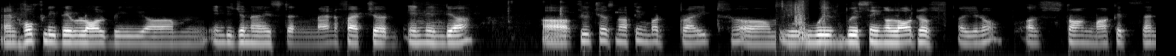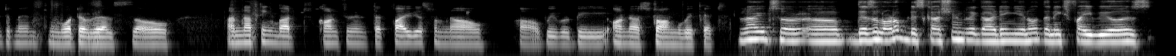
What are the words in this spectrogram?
and hopefully they will all be um, indigenized and manufactured in india uh, future is nothing but bright. Um, we, we're seeing a lot of, uh, you know, a strong market sentiment and whatever else. So I'm nothing but confident that five years from now, uh, we will be on a strong wicket. Right, sir. Uh, there's a lot of discussion regarding, you know, the next five years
